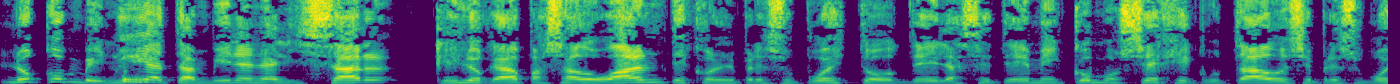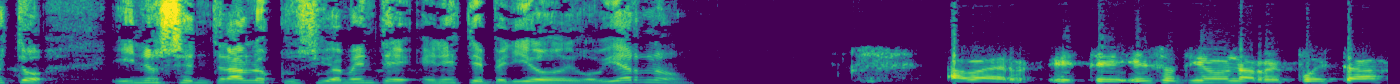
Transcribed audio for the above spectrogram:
¿No convenía también analizar qué es lo que ha pasado antes con el presupuesto de la CTM y cómo se ha ejecutado ese presupuesto y no centrarlo exclusivamente en este periodo de gobierno? A ver, este, eso tiene una respuesta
